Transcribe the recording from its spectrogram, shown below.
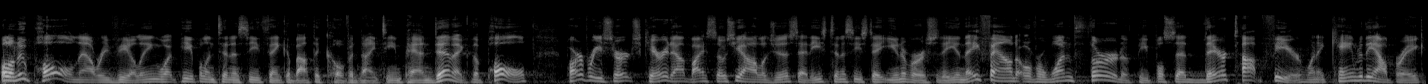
Well, a new poll now revealing what people in Tennessee think about the COVID-19 pandemic. The poll, part of research carried out by sociologists at East Tennessee State University, and they found over one-third of people said their top fear when it came to the outbreak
